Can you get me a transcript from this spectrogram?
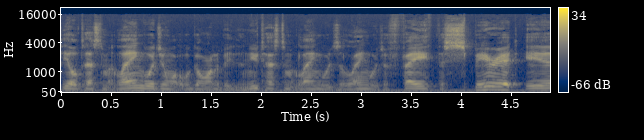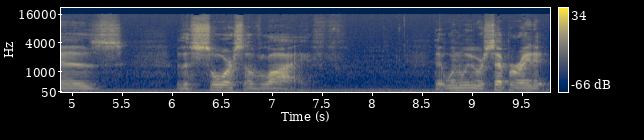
the old testament language and what will go on to be the new testament language the language of faith the spirit is the source of life. That when we were separated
